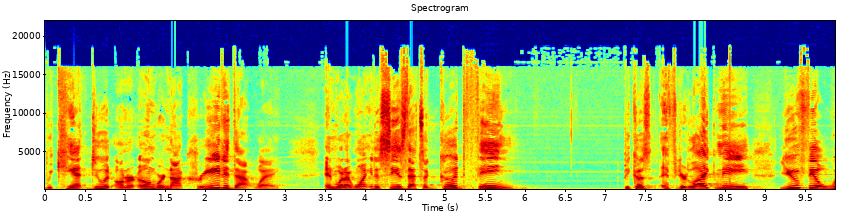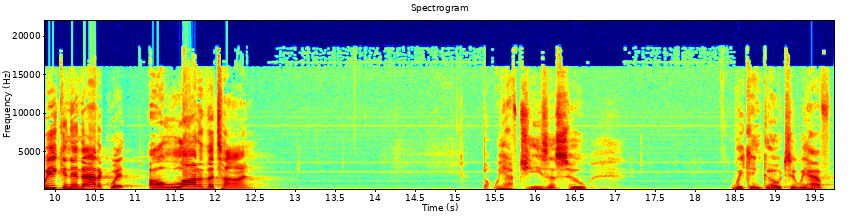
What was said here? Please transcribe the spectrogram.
We can't do it on our own. We're not created that way. And what I want you to see is that's a good thing. Because if you're like me, you feel weak and inadequate a lot of the time. But we have Jesus who we can go to. We have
